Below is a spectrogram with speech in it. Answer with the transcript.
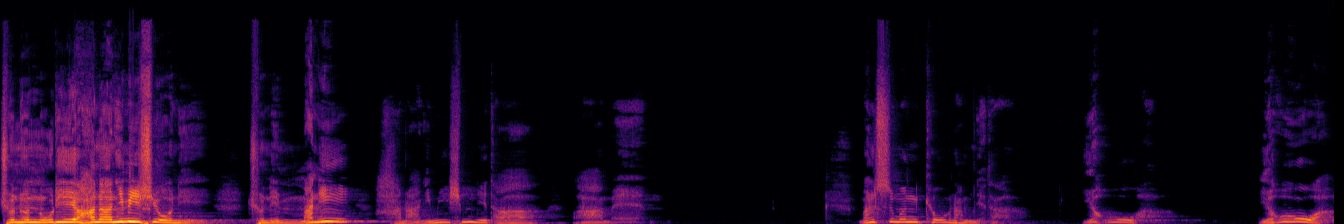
주는 우리의 하나님이시오니, 주님만이 하나님이십니다. 아멘. 말씀은 교훈합니다. 여호와, 여호와,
